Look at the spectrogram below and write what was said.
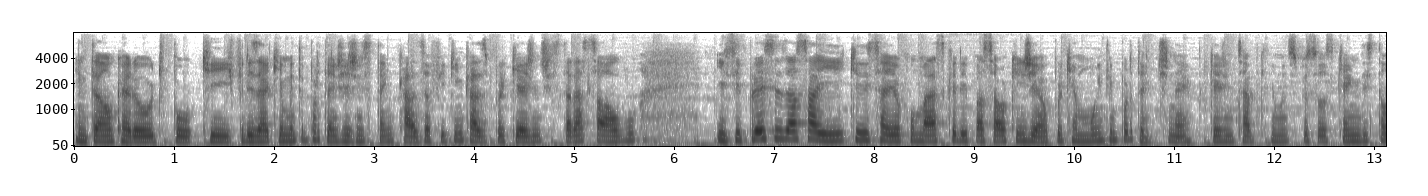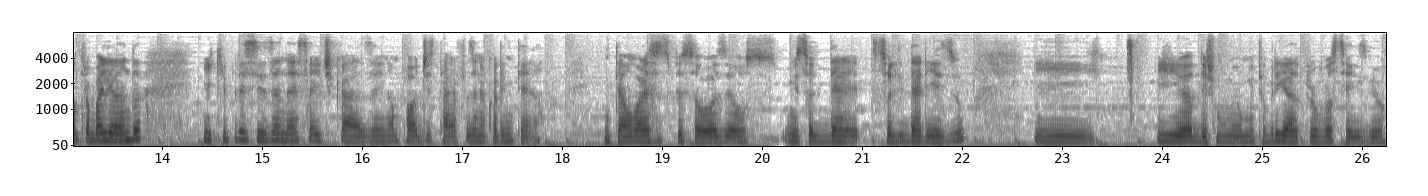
Então, quero, tipo, que frisar que é muito importante a gente estar em casa, fique em casa porque a gente estará salvo e se precisar sair, que saiu com máscara e passar álcool em gel, porque é muito importante, né? Porque a gente sabe que tem muitas pessoas que ainda estão trabalhando e que precisa né, sair de casa e não pode estar fazendo a quarentena. Então, para essas pessoas eu me solidarizo e, e eu deixo meu muito obrigado por vocês, viu?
